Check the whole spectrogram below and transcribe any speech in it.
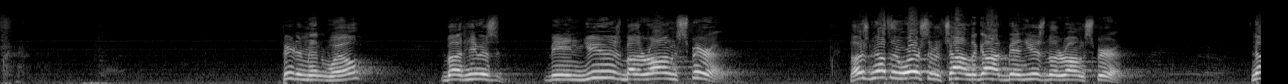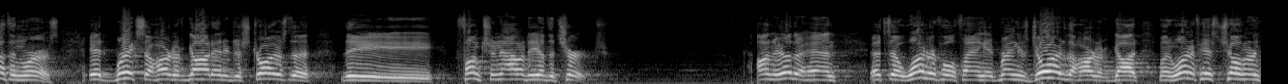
Peter meant well, but he was being used by the wrong spirit. There's nothing worse than a child of God being used by the wrong spirit. Nothing worse. It breaks the heart of God and it destroys the, the functionality of the church. On the other hand, it's a wonderful thing. It brings joy to the heart of God when one of His children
